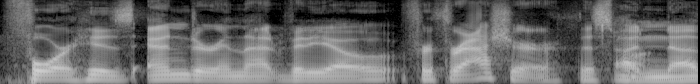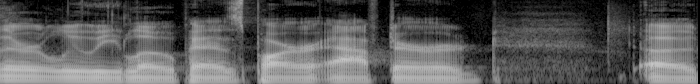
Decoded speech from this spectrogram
for his ender in that video for Thrasher this month. Another Louis Lopez part after a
